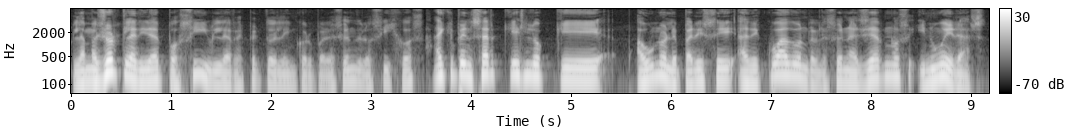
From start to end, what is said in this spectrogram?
la mayor claridad posible respecto de la incorporación de los hijos, hay que pensar qué es lo que a uno le parece adecuado en relación a yernos y nueras.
